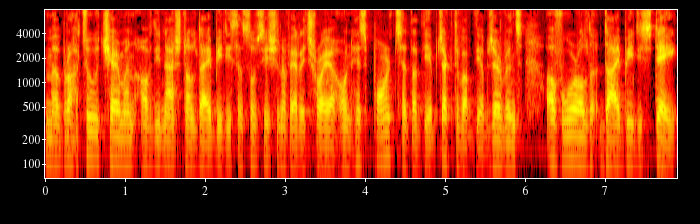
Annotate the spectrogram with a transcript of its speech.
Mabratu, chairman of the National Diabetes Association of Eritrea, on his part said that the objective of the observance of World Diabetes Day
